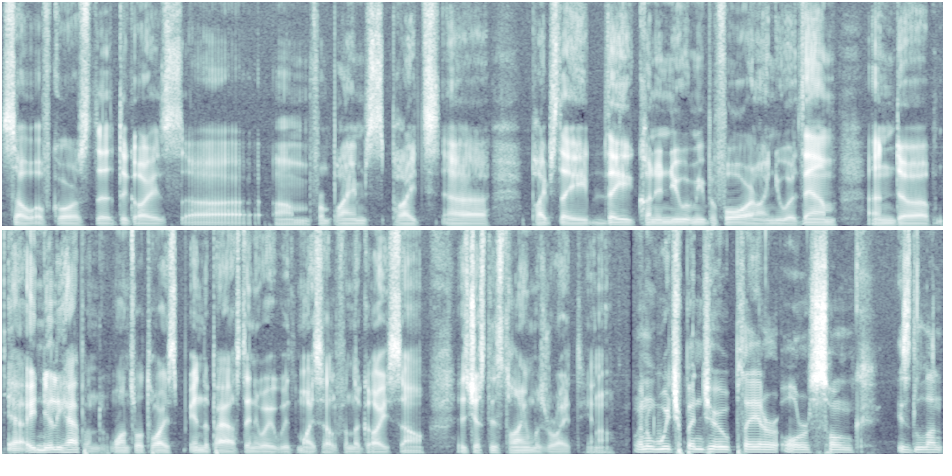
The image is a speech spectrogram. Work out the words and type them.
So of course the the guys uh, um, from Pipes, Pipes, uh, Pipes, they they kind of knew of me before, and I knew of them, and uh, yeah, it nearly happened once or twice in the past, anyway, with myself and the guys. So it's just this time was right, you know. And which banjo player or song is the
